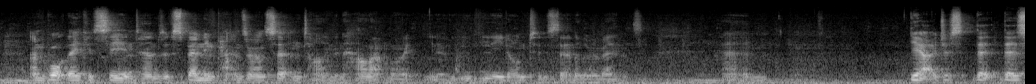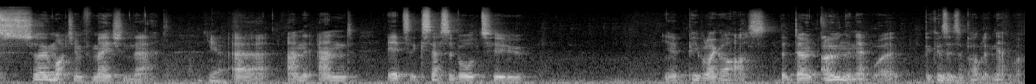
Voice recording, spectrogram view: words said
Mhm. and what they could see in terms of spending patterns around certain time and how that might, you know, lead on to certain other events. Um, yeah, just there, there's so much information there, Yeah. uh, and and it's accessible to you know people like us that don't own the network because it's a public network.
